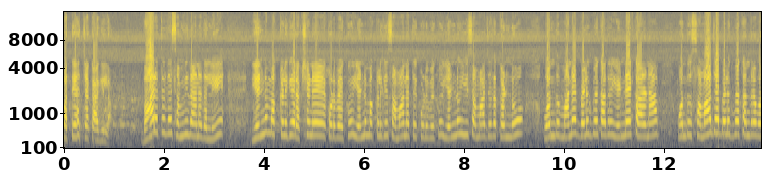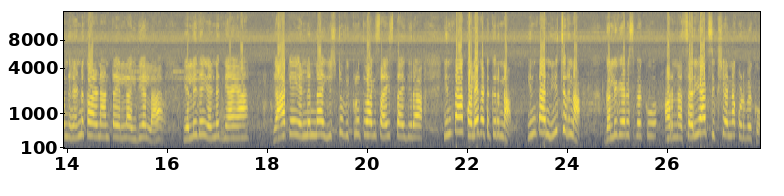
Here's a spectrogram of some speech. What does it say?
ಪತ್ತೆ ಹಚ್ಚಕ್ಕಾಗಿಲ್ಲ. ಭಾರತದ ಸಂವಿಧಾನದಲ್ಲಿ ಹೆಣ್ಣು ಮಕ್ಕಳಿಗೆ ರಕ್ಷಣೆ ಕೊಡಬೇಕು, ಹೆಣ್ಣು ಮಕ್ಕಳಿಗೆ ಸಮಾನತೆ ಕೊಡಬೇಕು, ಹೆಣ್ಣು ಈ ಸಮಾಜದ ಕಣ್ಣು, ಒಂದು ಮನೆ ಬೆಳಗಬೇಕಾದ್ರೆ ಹೆಣ್ಣೇ ಕಾರಣ, ಒಂದು ಸಮಾಜ ಬೆಳಗಬೇಕಂದ್ರೆ ಒಂದು ಹೆಣ್ಣು ಕಾರಣ ಅಂತ ಎಲ್ಲ ಇದೆಯಲ್ಲ ಎಲ್ಲಿದೆ ಹೆಣ್ಣಿಗೆ ನ್ಯಾಯ? ಯಾಕೆ ಹೆಣ್ಣನ್ನ ಇಷ್ಟು ವಿಕೃತವಾಗಿ ಸಾಯಿಸ್ತಾ ಇದ್ದೀರಾ? ಇಂಥ ಕೊಲೆಗಟಕರನ್ನ ಇಂಥ ನೀಚರನ್ನ ಗಲ್ಲಿಗೇರಿಸ್ಬೇಕು, ಅವ್ರನ್ನ ಸರಿಯಾದ ಶಿಕ್ಷೆಯನ್ನು ಕೊಡಬೇಕು.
